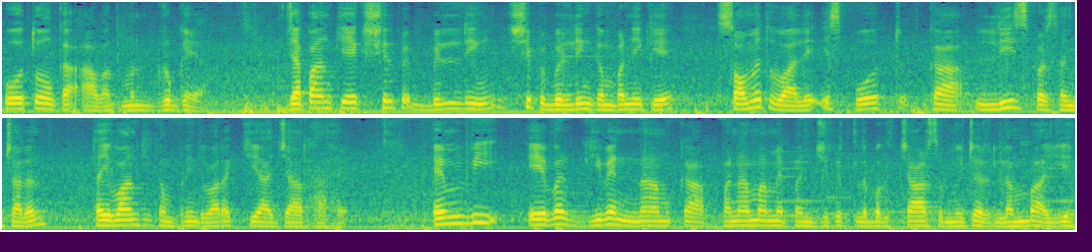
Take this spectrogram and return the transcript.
पोतों का आवागमन रुक गया। जापान की एक शिल्प बिल्डिंग, शिप बिल्डिंग कंपनी के स्वामित्व वाले इस पोर्ट का लीज पर संचालन ताइवान की कंपनी द्वारा किया जा रहा है। एम वी एवर गिवन नाम का पनामा में पंजीकृत लगभग 400 मीटर लंबा यह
